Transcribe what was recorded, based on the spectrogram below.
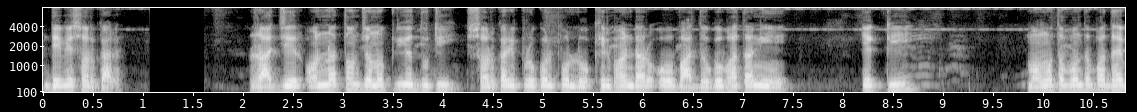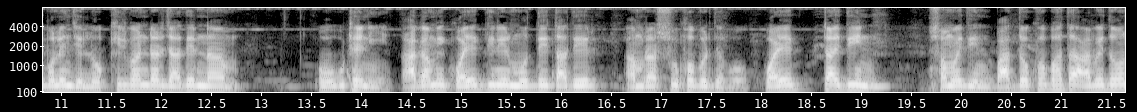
দেবে সরকার। রাজ্যের অন্যতম জনপ্রিয় দুটি সরকারি প্রকল্প লক্ষ্মীর ভাণ্ডার ও বার্ধক্য ভাতা নিয়ে একটি মমতা বন্দ্যোপাধ্যায় বলেন যে, লক্ষ্মীর ভাণ্ডার যাদের নাম ও উঠেনি আগামী কয়েক দিনের মধ্যেই তাদের আমরা সুখবর দেব। কয়েকটা দিন, সময় দিন। বার্ধক্য ভাতা আবেদন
